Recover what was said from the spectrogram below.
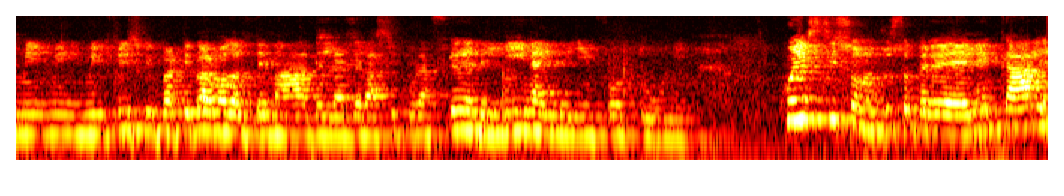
mi, mi, mi riferisco in particolar modo al tema dell'assicurazione, dell'INA e degli infortuni. Questi sono, giusto per elencarli,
